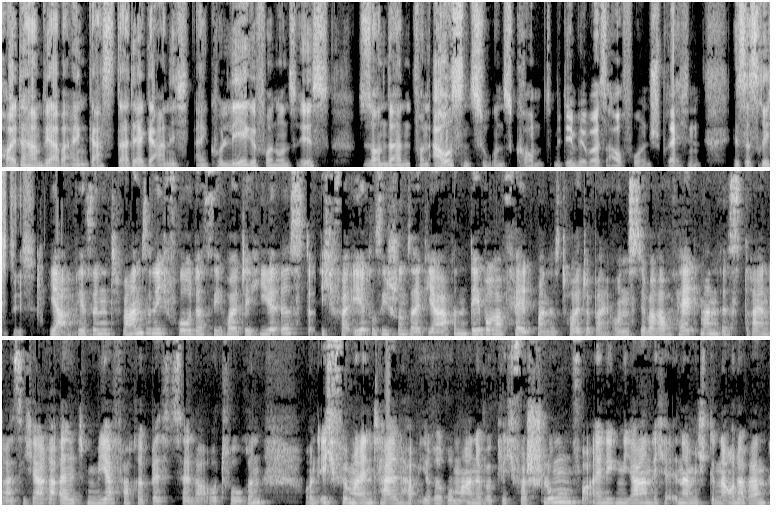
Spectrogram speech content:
Heute haben wir aber einen Gast da, der gar nicht ein Kollege von uns ist, sondern von außen zu uns kommt, mit dem wir über das Aufholen sprechen. Ist das richtig? Ja, wir sind wahnsinnig froh, dass sie heute hier ist. Ich verehre sie schon seit Jahren. Deborah Feldmann ist heute bei uns. Deborah Feldmann ist 33 Jahre alt, mehrfache Bestseller-Autorin. Und ich für meinen Teil habe ihre Romane wirklich verschlungen vor einigen Jahren. Ich erinnere mich genau daran,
